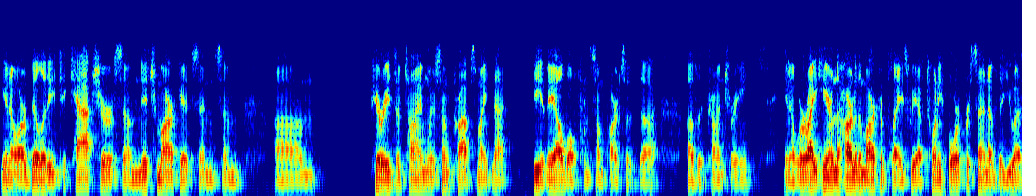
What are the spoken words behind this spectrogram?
you know our ability to capture some niche markets and some um, periods of time where some crops might not be available from some parts of the of the country. You know, we're right here in the heart of the marketplace. We have 24% of the U.S.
